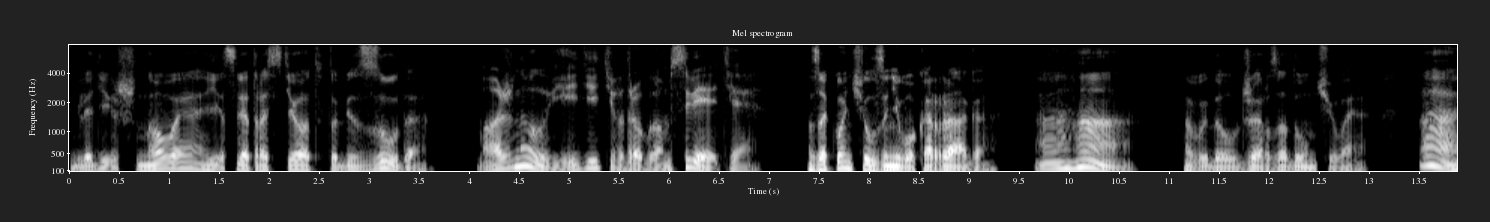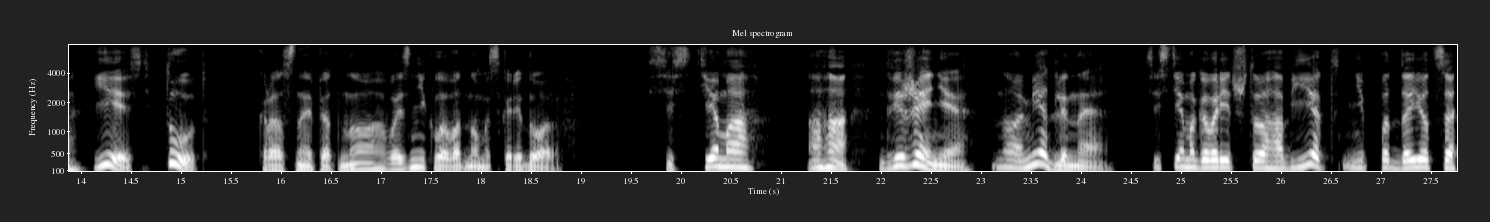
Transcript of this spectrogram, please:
Глядишь, новое, если отрастет, то без зуда. Можно увидеть в другом свете. Закончил за него Карага. «Ага», — выдал Джер задумчивая. «А, есть, тут». Красное пятно возникло в одном из коридоров. «Система... Ага, движение, но медленное. Система говорит, что объект не поддается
